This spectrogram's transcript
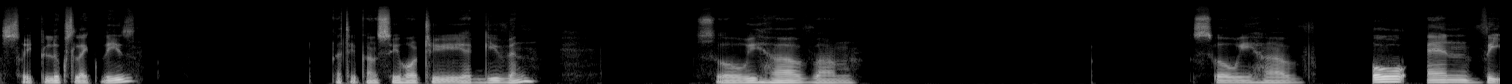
so it looks like this. But you can see what we are given. So we have um, so we have ONV.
